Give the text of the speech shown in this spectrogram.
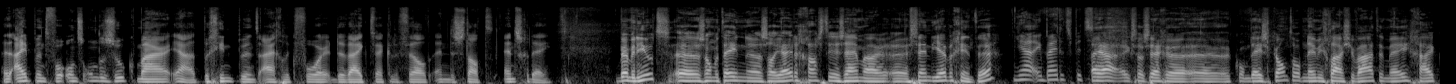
het eindpunt voor ons onderzoek, maar ja, het beginpunt eigenlijk voor de wijk Twekkelenveld en de stad Enschede. Ik ben benieuwd. Uh, zometeen uh, zal jij de gastheer zijn, maar uh, Sandy, jij begint, hè? Ja, ik bij het spits. Nou ja, ik zou zeggen, kom deze kant op, neem je glaasje water mee. Ga ik,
